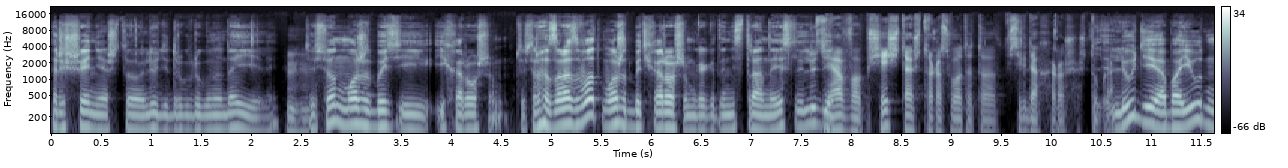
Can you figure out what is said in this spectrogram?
решения, что люди друг другу надоели. Угу. То есть он может быть и, и хорошим. То есть раз, развод может быть хорошим, как это ни странно. Если люди... Я вообще считаю, что развод — это всегда хорошая штука. Люди обоюдно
